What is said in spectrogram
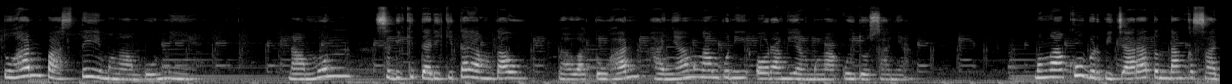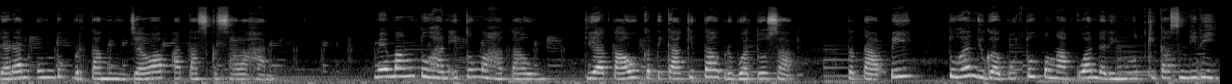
Tuhan pasti mengampuni. Namun, sedikit dari kita yang tahu bahwa Tuhan hanya mengampuni orang yang mengakui dosanya. Mengaku berbicara tentang kesadaran untuk bertanggung jawab atas kesalahan. Memang Tuhan itu Maha Tahu. Dia tahu ketika kita berbuat dosa, tetapi Tuhan juga butuh pengakuan dari mulut kita sendiri.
